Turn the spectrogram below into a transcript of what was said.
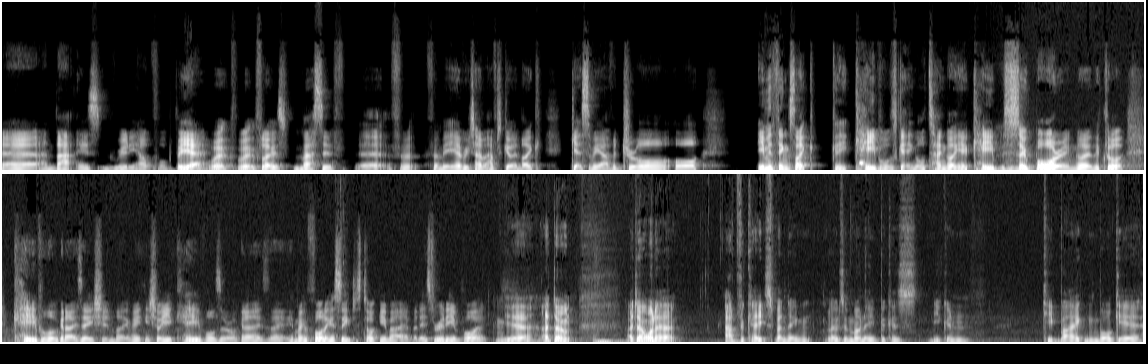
Uh, and that is really helpful. But yeah, work workflow is massive uh, for for me. Every time I have to go and like get something out of a drawer or even things like cables getting all tangled. You know, cable is so hmm. boring. Like the thought cable organization, like making sure your cables are organized. Like, I mean, falling asleep just talking about it, but it's really important. Yeah, I don't, I don't want to advocate spending loads of money because you can keep buying more gear.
